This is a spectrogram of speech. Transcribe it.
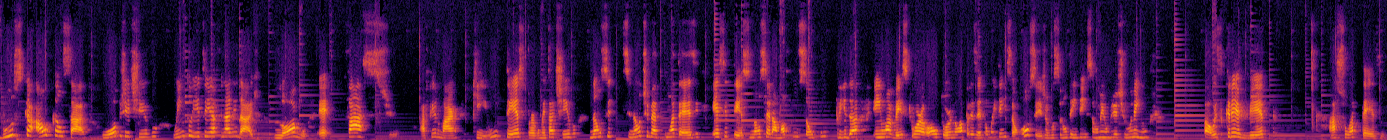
busca alcançar o objetivo, o intuito e a finalidade. Logo, é fácil afirmar que um texto argumentativo não se, se não tiver uma tese, esse texto não será uma função cumprida em uma vez que o, autor não apresenta uma intenção. Ou seja, você não tem intenção nem objetivo nenhum ao escrever a sua tese,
